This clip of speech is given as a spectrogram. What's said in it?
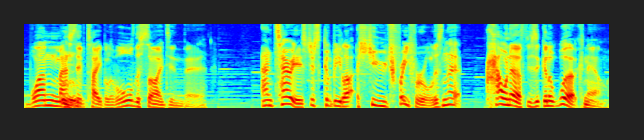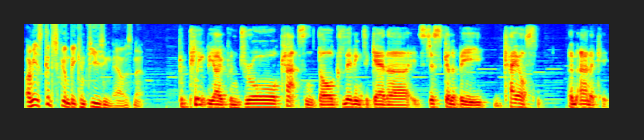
One massive table of all the sides in there. And Terry, it's just going to be like a huge free for all, isn't it? How on earth is it going to work now? I mean, it's just going to be confusing now, isn't it? Completely open draw, cats and dogs living together. It's just going to be chaos and anarchy.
